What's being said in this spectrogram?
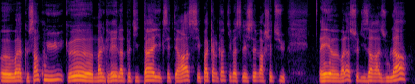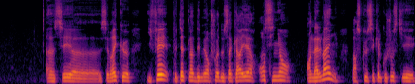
euh, voilà, que c'est un couillu, que euh, malgré la petite taille, etc., c'est pas quelqu'un qui va se laisser marcher dessus. Et voilà, ce Lizarazu là, c'est c'est vrai que il fait peut-être l'un des meilleurs choix de sa carrière en signant en Allemagne, parce que c'est quelque chose qui est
